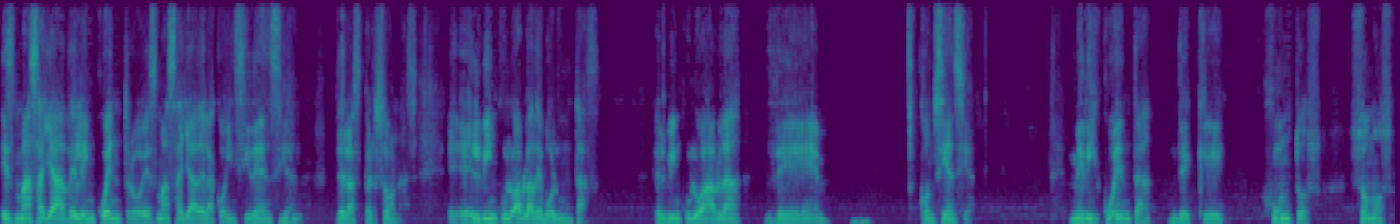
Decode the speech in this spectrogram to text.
es más allá del encuentro, es más allá de la coincidencia de las personas. E- El vínculo habla de voluntad. El vínculo habla de conciencia. Me di cuenta de que juntos somos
